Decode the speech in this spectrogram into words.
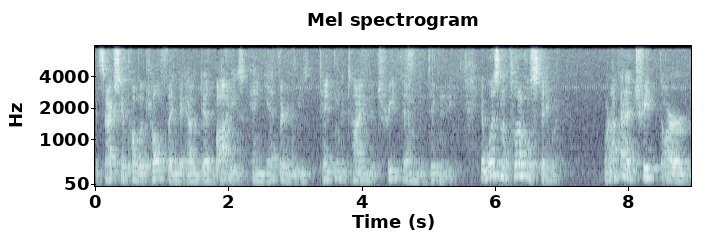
it's actually a public health thing to have dead bodies, and yet they're going to be taking the time to treat them with dignity. It wasn't a political statement. We're not going to treat our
